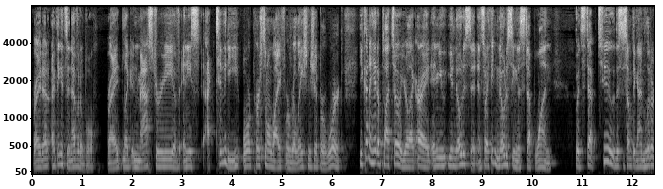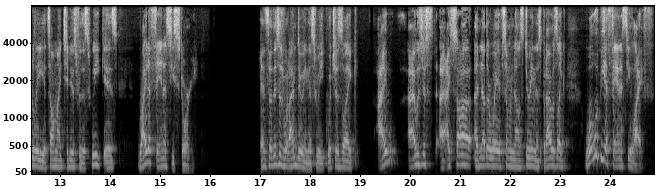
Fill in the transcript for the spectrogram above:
right? I, I think it's inevitable, right? Like in mastery of any activity or personal life or relationship or work, you kind of hit a plateau. You're like, all right, and you you notice it. And so I think noticing is step one. But step two, this is something I'm literally, it's on my to dos for this week, is write a fantasy story. And so this is what I'm doing this week, which is like, I I was just I saw another way of someone else doing this, but I was like, what would be a fantasy life?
